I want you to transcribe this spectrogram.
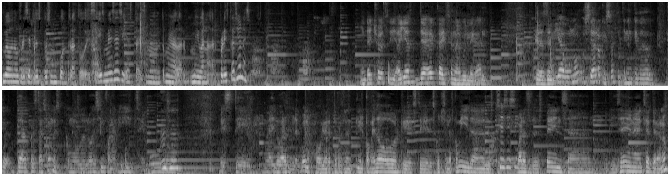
me iban a ofrecer después un contrato de seis meses y hasta ese momento me, iba a dar, me iban a dar prestaciones. De hecho, sí, ahí ya, caes en algo ilegal. Que desde el día uno, sea lo que sea, te tienen que dar, prestaciones, como lo es Infonavit, seguro. Este, hay lugares donde, bueno, obviamente te ofrecen el comedor, que este, descuentos en las comidas, este, sí, de despensa, tu quincena, etcétera, ¿no?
